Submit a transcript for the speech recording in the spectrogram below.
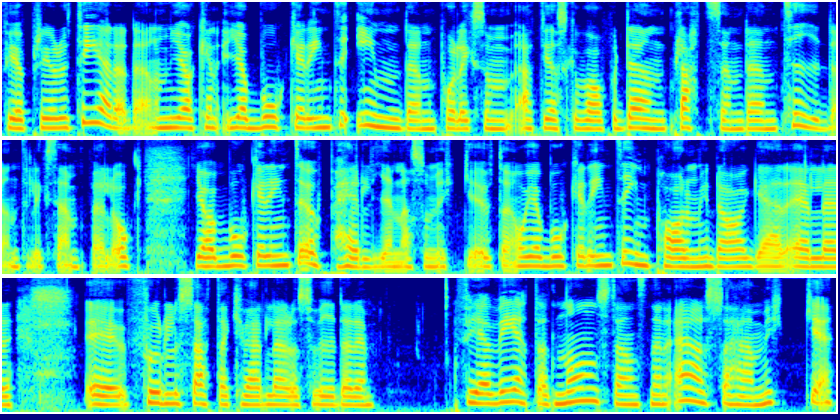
för jag prioriterar den. Men jag, kan, jag bokar inte in den på liksom att jag ska vara på den platsen den tiden till exempel. Och jag bokar inte upp helgerna så mycket utan, och jag bokar inte in parmiddagar eller eh, fullsatta kvällar och så vidare. För jag vet att någonstans när det är så här mycket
